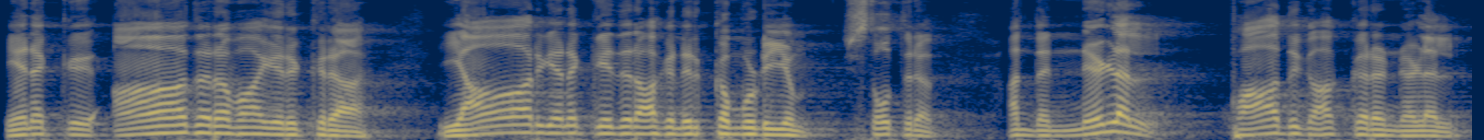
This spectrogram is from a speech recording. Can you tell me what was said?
எனக்கு ஆதரவாயிருக்கிறார். யார் எனக்கு எதிராக நிற்க முடியும்? ஸ்தோத்திரம். அந்த நிழல் பாதுகாக்கிற நிழல்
